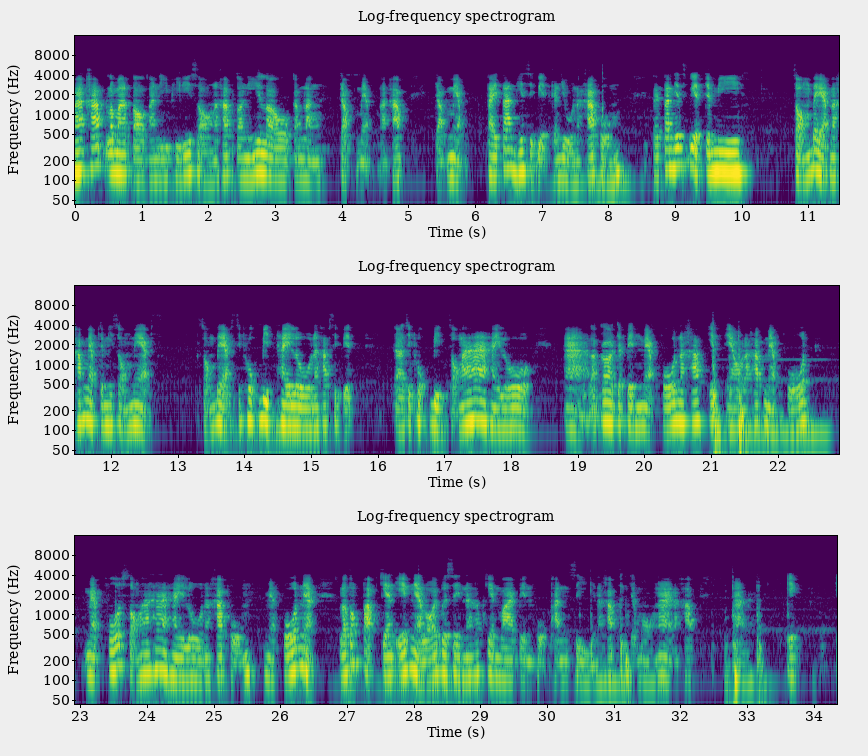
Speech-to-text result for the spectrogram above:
มาครับ เรามาต่อกัน EP ที่สองนะครับ ตอนนี้เรากำลังจับแมปนะครับ จับแมปไททัน H11 กันอยู่นะครับผมไททัน H11 จะมีสองแบบนะครับ แมปจะมีสองแมปสองแบบ 16 บิตไฮโลนะครับ 11เอ่อ16 บิต 255ไฮโลอ่า แล้วก็จะเป็นแมปโฟสนะครับ FL นะครับ แมปโฟสแมปโฟส255ไฮโลนะครับผม แมปโฟสเนี่ย เราต้องปรับแกน x เนี่ยร้อยเปอร์เซ็นต์นะครับ แกน y เป็นหกพันสี่นะครับ ถึงจะมองง่ายนะครับอ่า x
